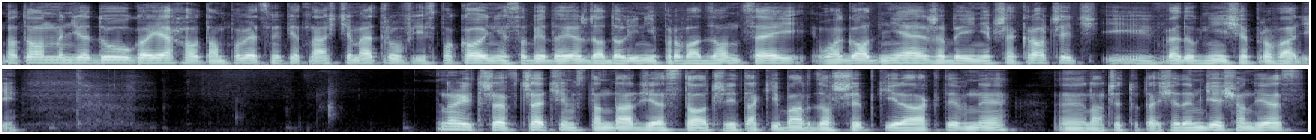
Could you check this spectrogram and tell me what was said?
no to on będzie długo jechał, tam powiedzmy 15 metrów i spokojnie sobie dojeżdża do linii prowadzącej, łagodnie, żeby jej nie przekroczyć i według niej się prowadzi. No i w trzecim w standardzie 100, czyli taki bardzo szybki, reaktywny, yy, znaczy tutaj 70 jest.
